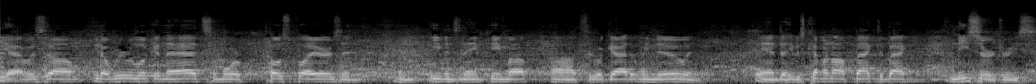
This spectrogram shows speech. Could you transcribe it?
Yeah, it was, um, you know, we were looking to add some more post players, and, and Ivan's name came up uh, through a guy that we knew, and, and uh, he was coming off back to back knee surgeries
